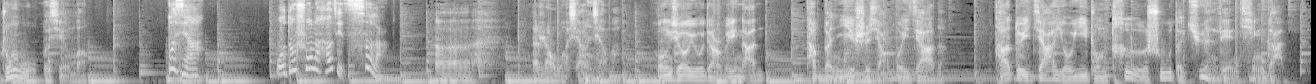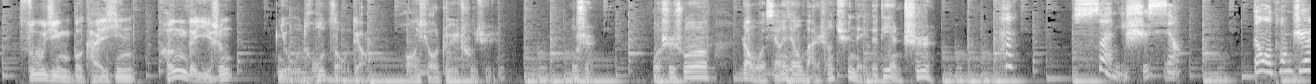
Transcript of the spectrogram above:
中午不行吗？不行，我都说了好几次了。呃，那让我想想吧。黄潇有点为难，他本意是想回家的，他对家有一种特殊的眷恋情感。苏静不开心，哼的一声，扭头走掉。黄潇追出去，不是。我是说，让我想想晚上去哪个店吃。哼，算你识相。等我通知。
